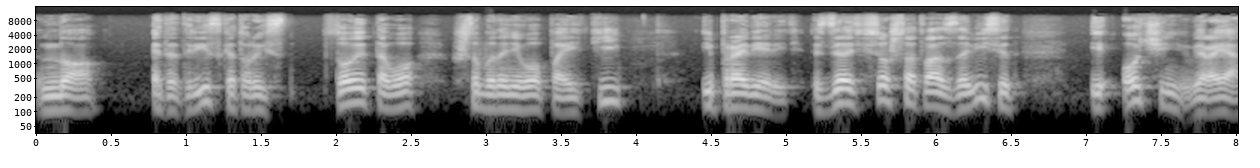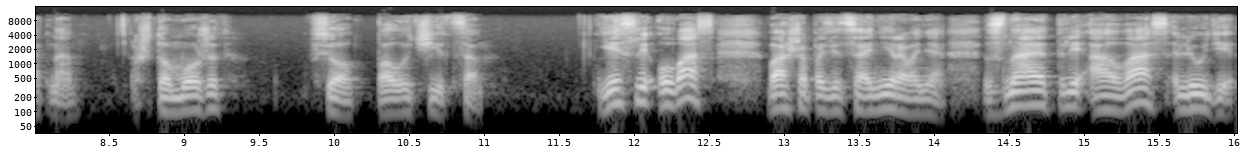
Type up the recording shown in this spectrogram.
Но этот риск, который стоит того, чтобы на него пойти и проверить. Сделать все, что от вас зависит, и очень вероятно, что может все получиться. Если у вас ваше позиционирование, знают ли о вас люди,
